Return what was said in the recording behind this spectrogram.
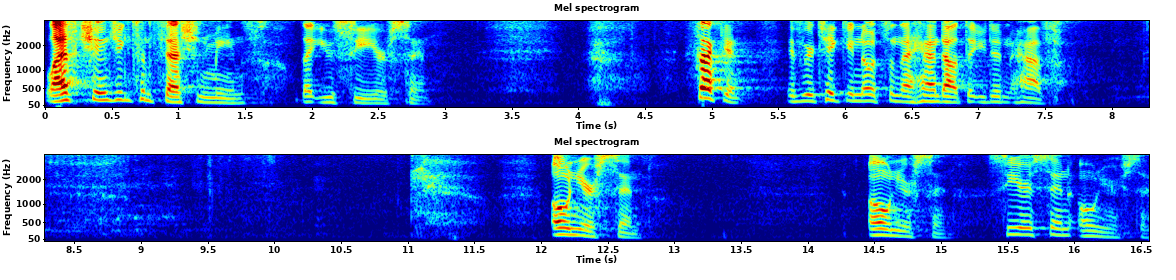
Life changing confession means that you see your sin. Second, if you're taking notes in the handout that you didn't have, own your sin. Own your sin. See your sin, own your sin.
